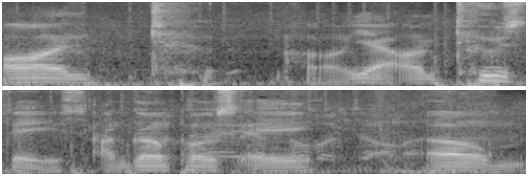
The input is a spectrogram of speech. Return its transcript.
On, uh, yeah, on Tuesdays, I'm gonna post a um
